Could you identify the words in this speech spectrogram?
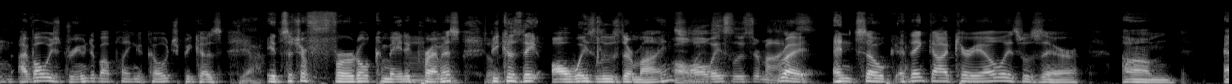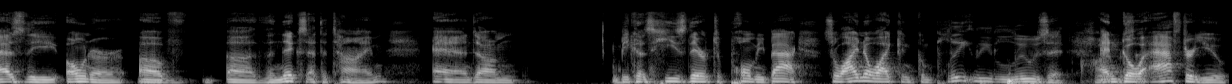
I've always dreamed about playing a coach because Yeah. it's such a fertile comedic premise because they always lose their minds. Always lose their minds. Right. And so and thank God Cary always was there um, as the owner of uh, the Knicks at the time. And um, because he's there to pull me back. So I know I can completely lose it and go after you,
